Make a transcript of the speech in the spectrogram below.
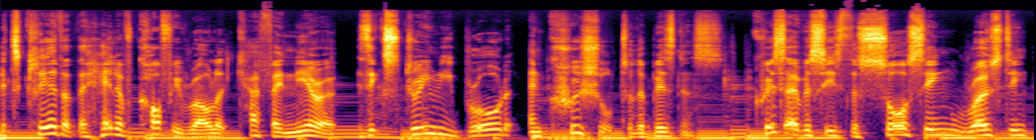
It's clear that the head of coffee role at Cafe Nero is extremely broad and crucial to the business. Chris oversees the sourcing, roasting,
